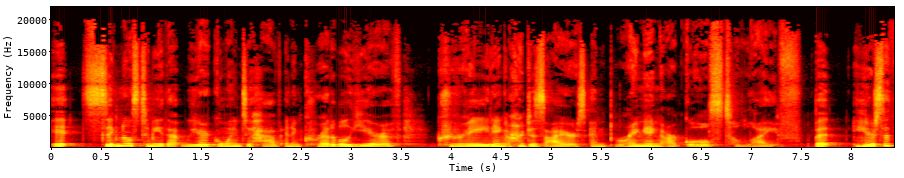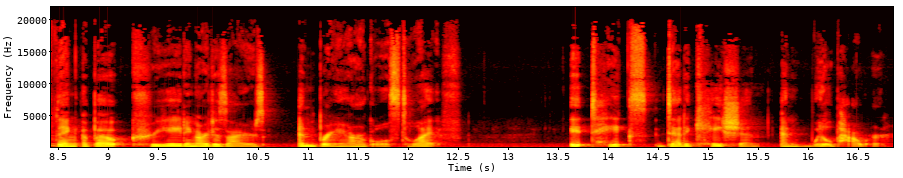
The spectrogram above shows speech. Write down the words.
It signals to me that we are going to have an incredible year of creating our desires and bringing our goals to life. But here's the thing about creating our desires and bringing our goals to life it takes dedication and willpower.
